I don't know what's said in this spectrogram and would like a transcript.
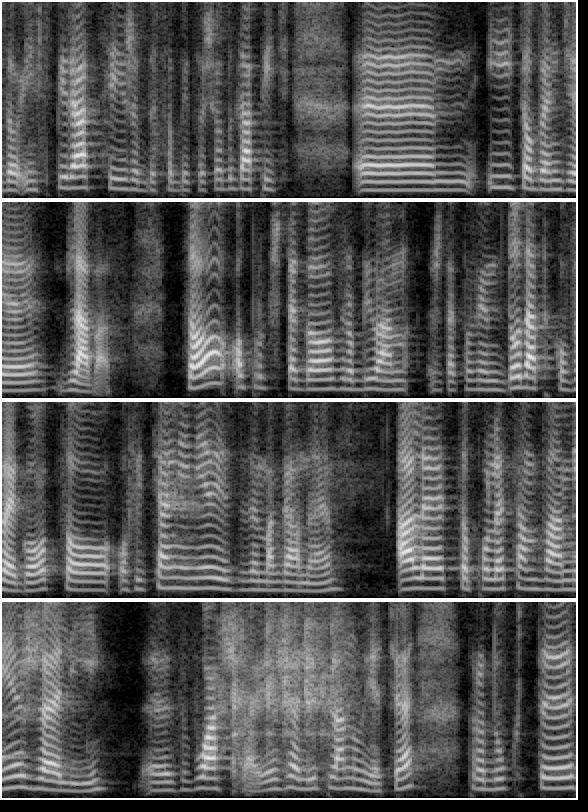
do inspiracji, żeby sobie coś odgapić e, i to będzie dla Was. Co oprócz tego zrobiłam, że tak powiem, dodatkowego, co oficjalnie nie jest wymagane, ale co polecam Wam, jeżeli, zwłaszcza jeżeli planujecie produkty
